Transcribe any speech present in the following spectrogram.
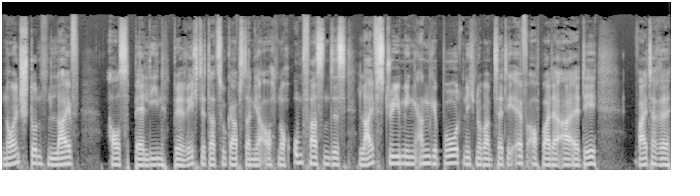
neun Stunden live aus Berlin berichtet. Dazu gab es dann ja auch noch umfassendes Livestreaming-Angebot, nicht nur beim ZDF, auch bei der ARD. Weitere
